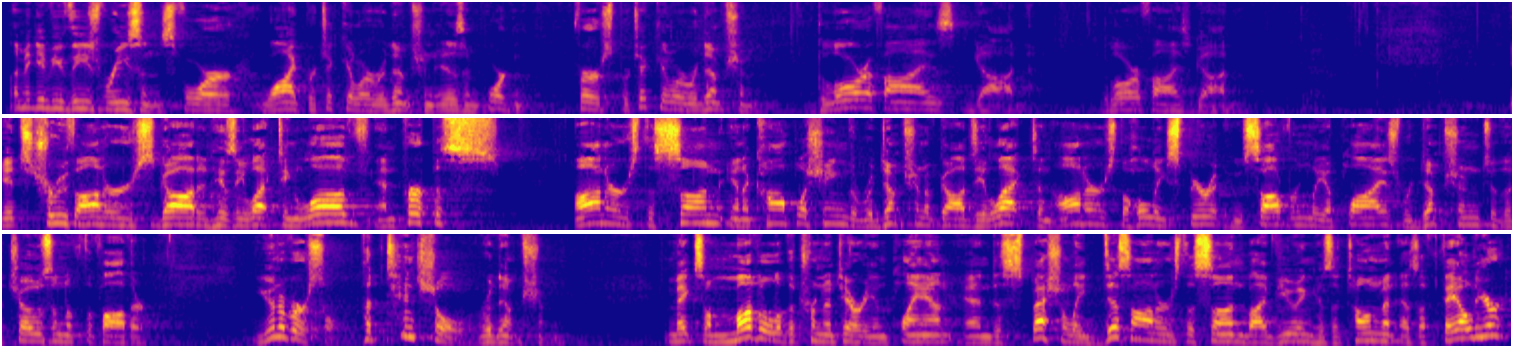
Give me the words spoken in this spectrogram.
let me give you these reasons for why particular redemption is important. First, particular redemption glorifies God. Glorifies God. Its truth honors God in His electing love and purpose, honors the Son in accomplishing the redemption of God's elect, and honors the Holy Spirit who sovereignly applies redemption to the chosen of the Father. Universal, potential redemption makes a muddle of the Trinitarian plan and especially dishonors the Son by viewing his atonement as a failure,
